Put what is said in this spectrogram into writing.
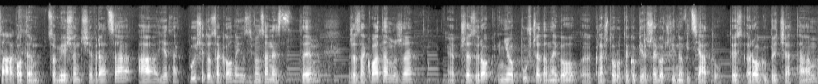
Tak. potem co miesiąc się wraca, a jednak pójście do zakonu jest związane z tym, że zakładam, że przez rok nie opuszcza danego e, klasztoru, tego pierwszego, czyli nowicjatu. To jest rok bycia tam.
